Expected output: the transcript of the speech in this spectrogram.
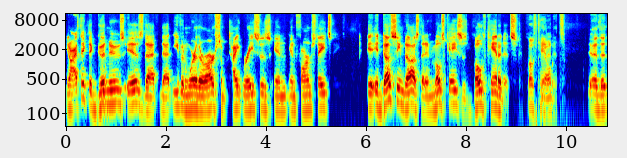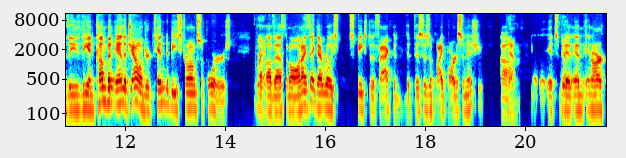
you know, I think the good news is that that even where there are some tight races in in farm states, it, it does seem to us that in most cases, both candidates, both candidates, you know, the, the the incumbent and the challenger tend to be strong supporters right. of ethanol, and I think that really speaks to the fact that that this is a bipartisan issue. Um, yeah. It's yep. and and our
